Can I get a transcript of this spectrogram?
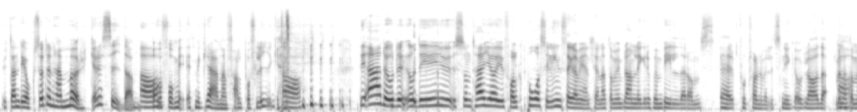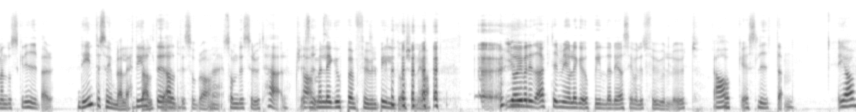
Utan det är också den här mörkare sidan Ja. av att få ett migränanfall på flyget. Ja. Det är det och, det och det är ju, sånt här gör ju folk på sin Instagram egentligen, att de ibland lägger upp en bild där de är fortfarande väldigt snygga och glada, men Ja. att de ändå skriver. Det är inte så himla lätt Det är alltid. inte alltid så bra Nej. som det ser ut här. Ja, Precis. men lägg upp en ful bild då känner jag. Jag är väldigt aktiv med att lägga upp bilder där jag ser väldigt ful ut Ja, och är sliten. ja.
